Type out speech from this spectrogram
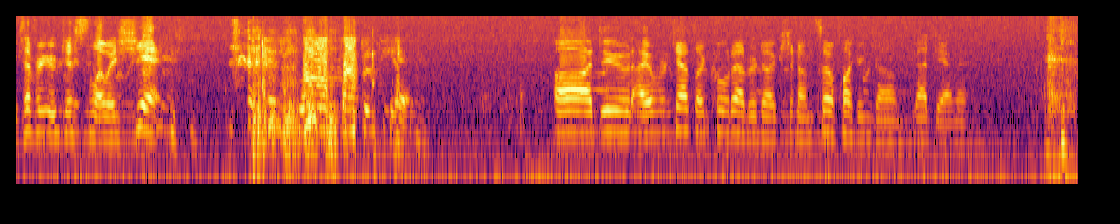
Except for you're just slow as shit. Wow, fucking shit. Oh, dude, I overcapped on cooldown reduction. I'm so fucking dumb. God damn it.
